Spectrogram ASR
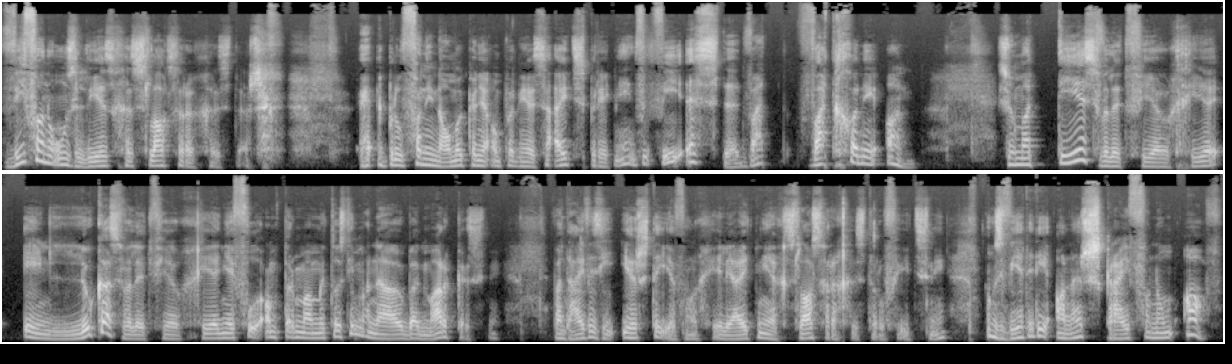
wie van ons lees geslagsregisters? Ek bedoel van die name kan jy amper nie se uitspreek nie. En wie is dit? Wat wat gaan nie aan? So Matteus wil dit vir jou gee en Lukas wil dit vir jou gee en jy voel amper maar moet ons nie maar nou by Markus nie want hy was die eerste evangelie. Hy het nie 'n geslagsregister of iets nie. Ons weet dit die ander skryf van hom af.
